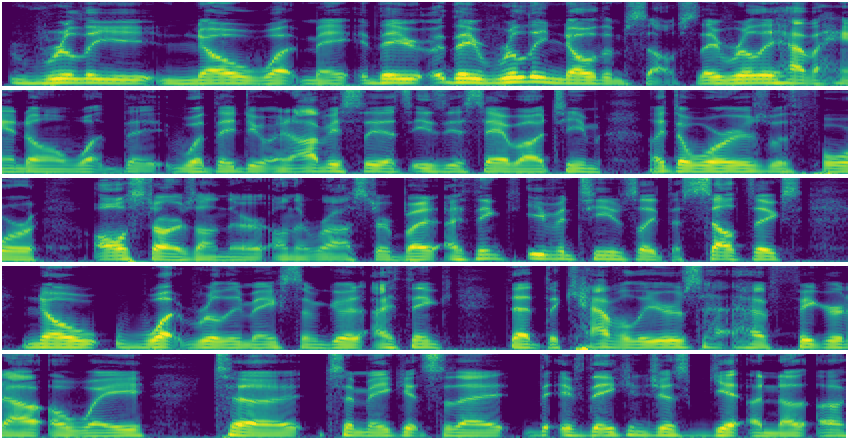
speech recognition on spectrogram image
really know what may they they really know themselves. They really have a handle on what they what they do. And obviously that's easy to say about a team like the Warriors with four all-stars on their on their roster, but I think even teams like the Celtics know what really makes them good. I think that the Cavaliers ha- have figured out a way to to make it so that if they can just get enough uh,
